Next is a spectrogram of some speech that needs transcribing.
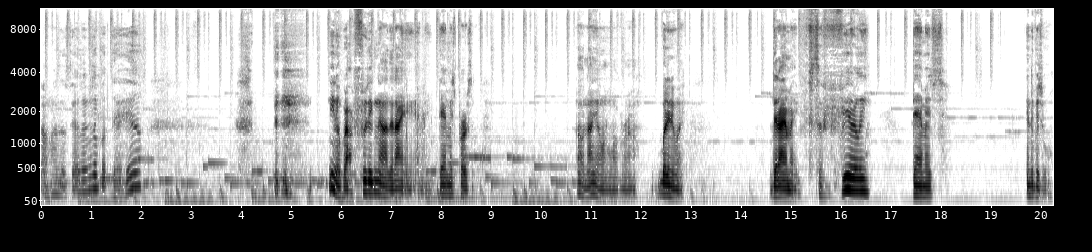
Oh, this? What the hell? you know, but I fully acknowledge that I am a damaged person. Oh, now y'all want to walk around. But anyway, that I am a severely damaged individual.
